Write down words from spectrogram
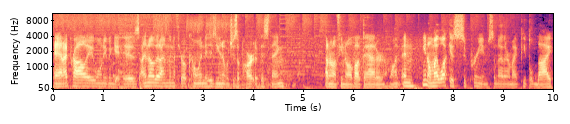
And I probably won't even get his. I know that I'm going to throw Cohen to his unit, which is a part of his thing. I don't know if you know about that or what. And, you know, my luck is supreme, so neither of my people die.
